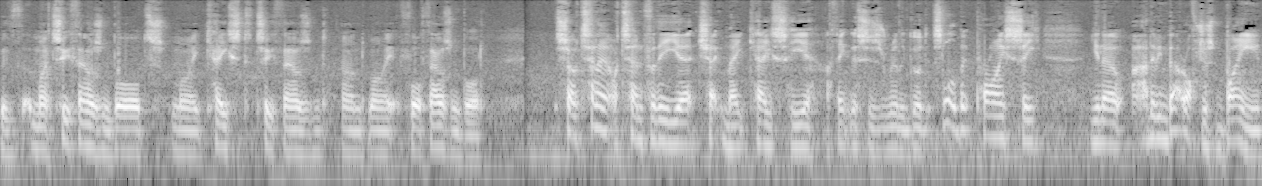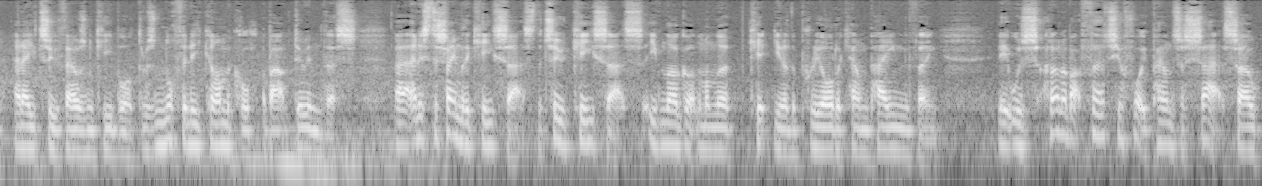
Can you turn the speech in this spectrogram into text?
with my 2000 boards, my cased 2000 and my 4000 board. So 10 out of 10 for the uh, Checkmate case here. I think this is really good. It's a little bit pricey. You know, I'd have been better off just buying an A2000 keyboard. There was nothing economical about doing this. Uh, and it's the same with the key sets. The two key sets, even though I got them on the kit, you know, the pre-order campaign thing, it was, I don't know, about 30 or 40 pounds a set. So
